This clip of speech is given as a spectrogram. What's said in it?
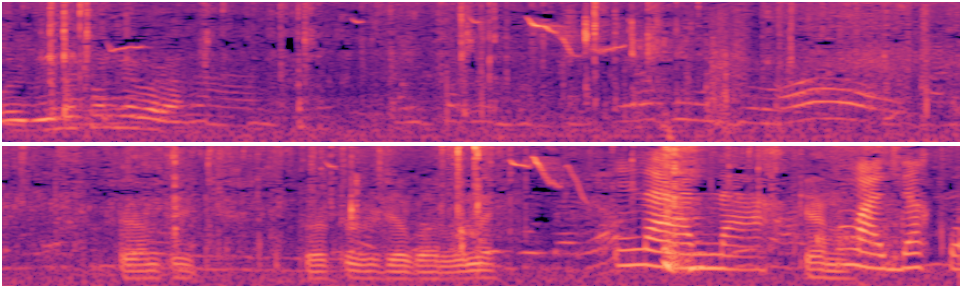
ওই দুইটা সঙ্গে করা শান্তি তো একটু ভিডিও করব না না। না কেন দেখো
